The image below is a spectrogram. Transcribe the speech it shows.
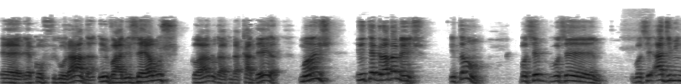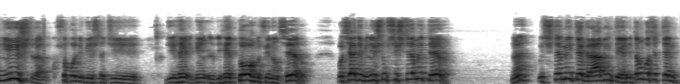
é, é, configurada em vários elos, claro, da, da cadeia, mas integradamente. Então, você, você, você administra, do ponto de vista de de, re, de retorno financeiro, você administra um sistema inteiro, né? um sistema integrado inteiro. Então, você tem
